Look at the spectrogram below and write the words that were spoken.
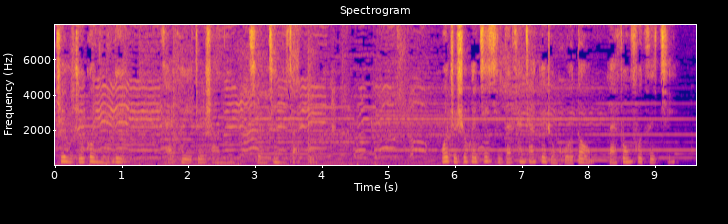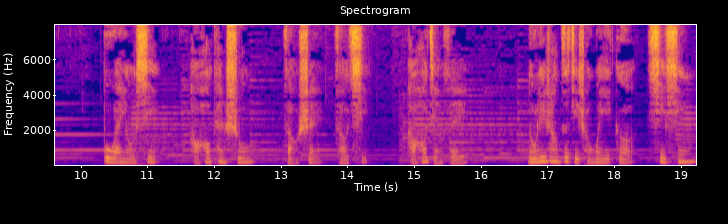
只有足够努力，才可以追上你前进的脚步。我只是会积极的参加各种活动来丰富自己，不玩游戏，好好看书，早睡早起，好好减肥，努力让自己成为一个细心、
